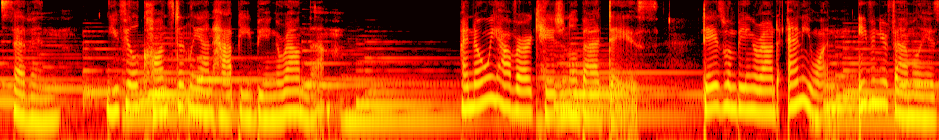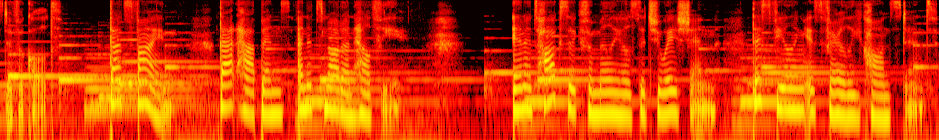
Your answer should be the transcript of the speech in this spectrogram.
7 you feel constantly unhappy being around them. I know we have our occasional bad days, days when being around anyone, even your family, is difficult. That's fine. That happens, and it's not unhealthy. In a toxic familial situation, this feeling is fairly constant.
